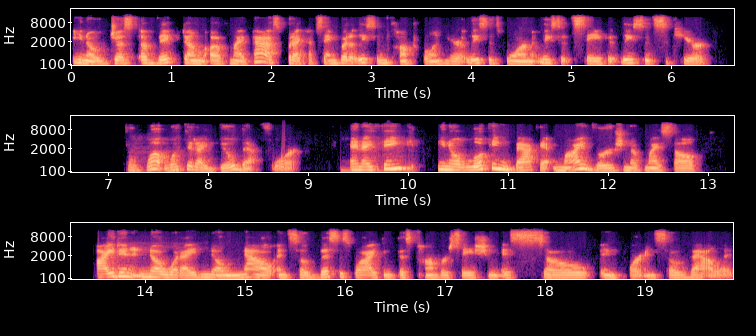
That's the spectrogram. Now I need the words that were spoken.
you know, just a victim of my past. But I kept saying, but at least I'm comfortable in here. At least it's warm. At least it's safe. At least it's secure. For what? What did I build that for? And I think, you know, looking back at my version of myself, I didn't know what I know now. And so this is why I think this conversation is so important, so valid,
